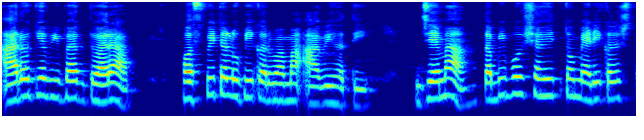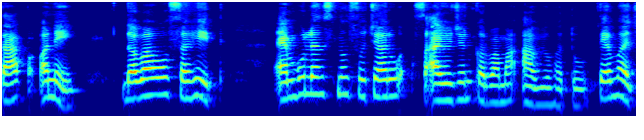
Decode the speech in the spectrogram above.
આરોગ્ય વિભાગ દ્વારા હોસ્પિટલ ઊભી કરવામાં આવી હતી, જેમાં તબીબો સહિતનો મેડિકલ સ્ટાફ અને દવાઓ સહિત એમ્બ્યુલન્સનું સુચારુ આયોજન કરવામાં આવ્યું હતું. તેમજ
